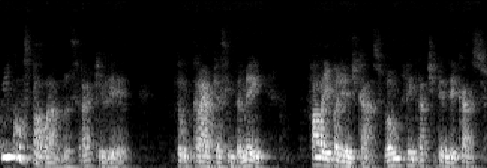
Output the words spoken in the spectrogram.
E com as palavras, será que ele é tão craque assim também? Fala aí pra gente, Cássio. Vamos tentar te entender, Cássio.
